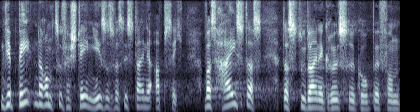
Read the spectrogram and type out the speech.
Und wir beten darum zu verstehen, Jesus, was ist deine Absicht? Was heißt das, dass du deine größere Gruppe von,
